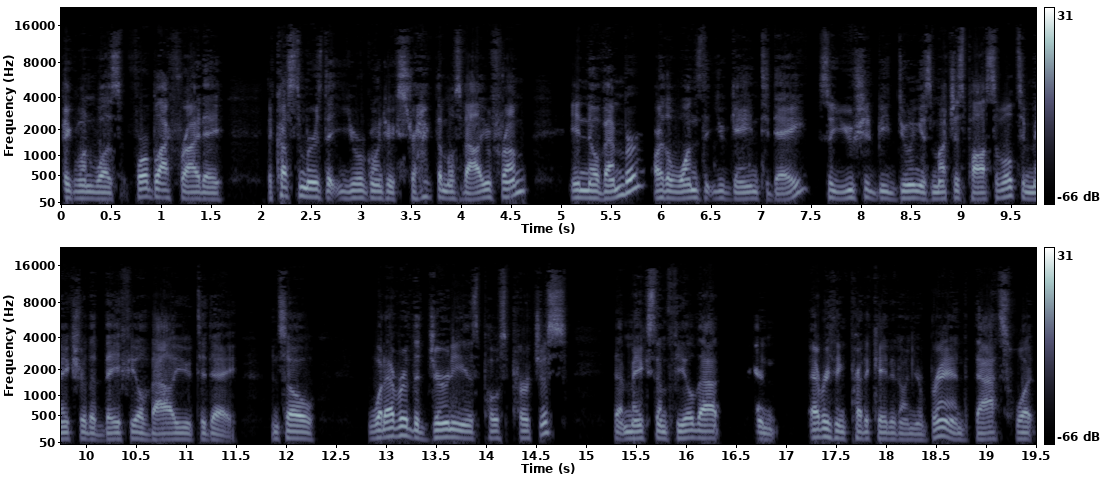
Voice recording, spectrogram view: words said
big one was for Black Friday, the customers that you're going to extract the most value from in November are the ones that you gain today. So you should be doing as much as possible to make sure that they feel value today. And so, whatever the journey is post purchase that makes them feel that, and everything predicated on your brand, that's what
